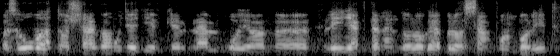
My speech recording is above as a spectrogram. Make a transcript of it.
Az óvatosság amúgy egyébként nem olyan lényegtelen dolog ebből a szempontból itt,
